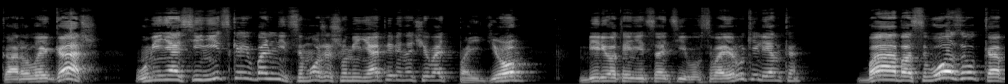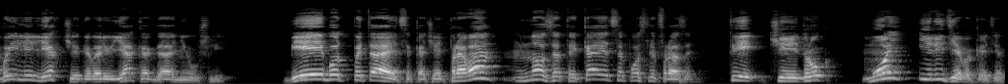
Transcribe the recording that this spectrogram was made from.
Карлыгаш, у меня Синицкая в больнице, можешь у меня переночевать. Пойдем. Берет инициативу в свои руки Ленка. «Баба с возу, кобыле легче», — говорю я, когда они ушли. Бейбот пытается качать права, но затыкается после фразы «Ты чей друг? Мой или девок этих?»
